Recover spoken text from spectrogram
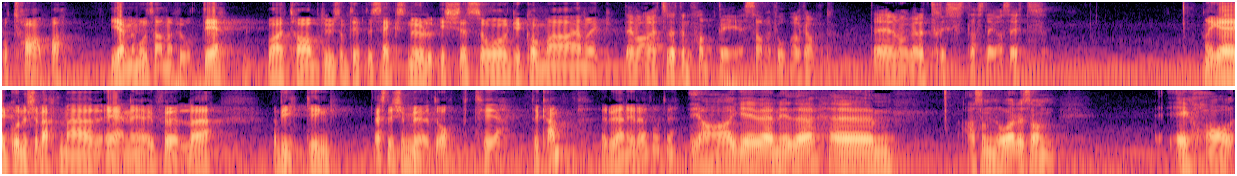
å tape hjemme mot Sandefjord. Det var et tap du som tippet 6-0 ikke så komme, Henrik. Det var rett og slett en fadese av en fotballkamp. Det er noe av det tristeste jeg har sett. Jeg eh, kunne ikke vært mer enig. Jeg føler at Viking nesten ikke møter opp til, til kamp. Er du enig i det, Totti? ja, jeg er jo enig i det. Um, altså, nå er det sånn Jeg har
